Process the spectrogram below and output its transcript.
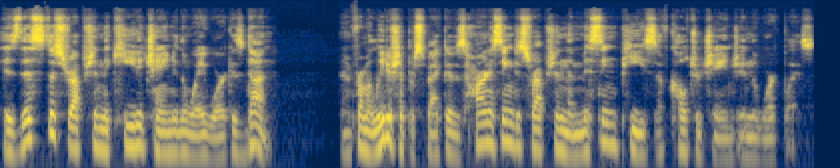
Is this disruption the key to change in the way work is done? And from a leadership perspective, is harnessing disruption the missing piece of culture change in the workplace?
